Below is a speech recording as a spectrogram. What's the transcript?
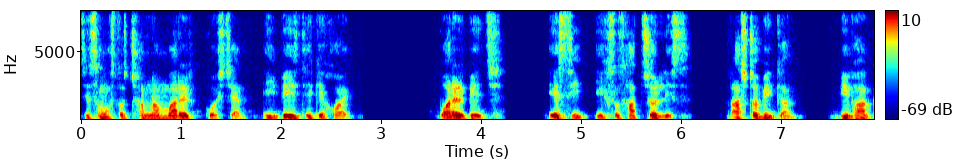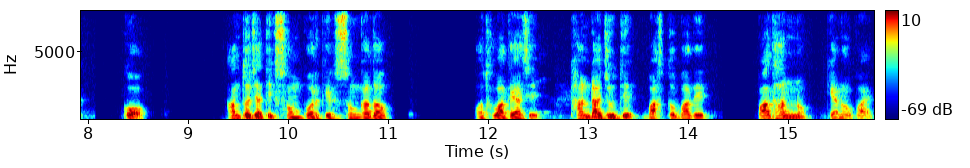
যে সমস্ত ছ নম্বরের কোশ্চেন এই পেজ থেকে হয়। পরের পেজ, এসি একশো সাতচল্লিশ, রাষ্ট্রবিজ্ঞান, বিভাগ ক। আন্তর্জাতিক সম্পর্কের সংজ্ঞা দাও অথবাতে আছে, ঠান্ডা যুদ্ধে বাস্তববাদের প্রাধান্য কেন পায়?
